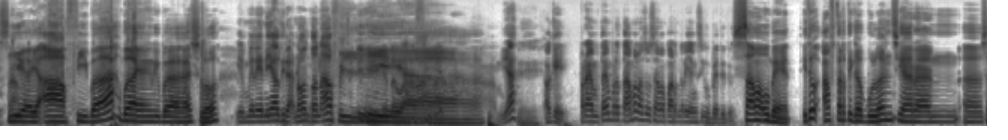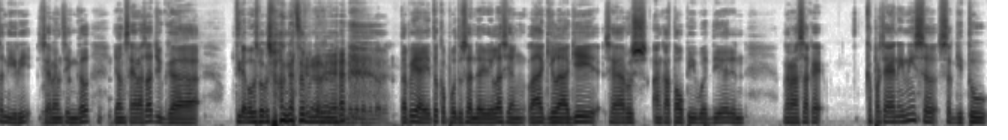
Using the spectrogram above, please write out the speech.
Iya ya Afi bah bah yang dibahas loh. Ya milenial tidak nonton Avi. Iya, Iya. Afi, Um, ya. Oke. Oke, prime time pertama langsung sama partner yang si Ubed itu. Sama Ubed itu after tiga bulan siaran eh, sendiri siaran single yang saya rasa juga tidak bagus-bagus banget sebenarnya. Bener-bener. Tapi ya itu keputusan dari Delas yang lagi-lagi saya harus angkat topi buat dia dan ngerasa kayak kepercayaan ini se- segitu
